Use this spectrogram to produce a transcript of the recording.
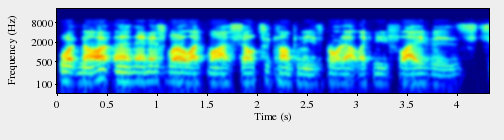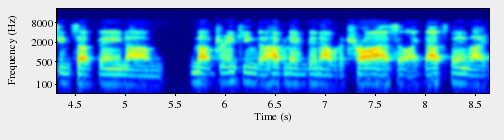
whatnot. And then as well, like my seltzer company has brought out like new flavors since I've been um, not drinking that I haven't even been able to try. So like that's been like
